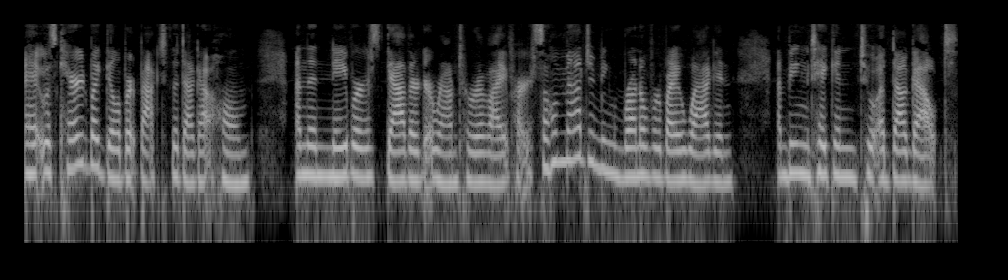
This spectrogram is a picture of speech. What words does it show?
it was carried by Gilbert back to the dugout home, and the neighbors gathered around to revive her. So imagine being run over by a wagon and being taken to a dugout,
